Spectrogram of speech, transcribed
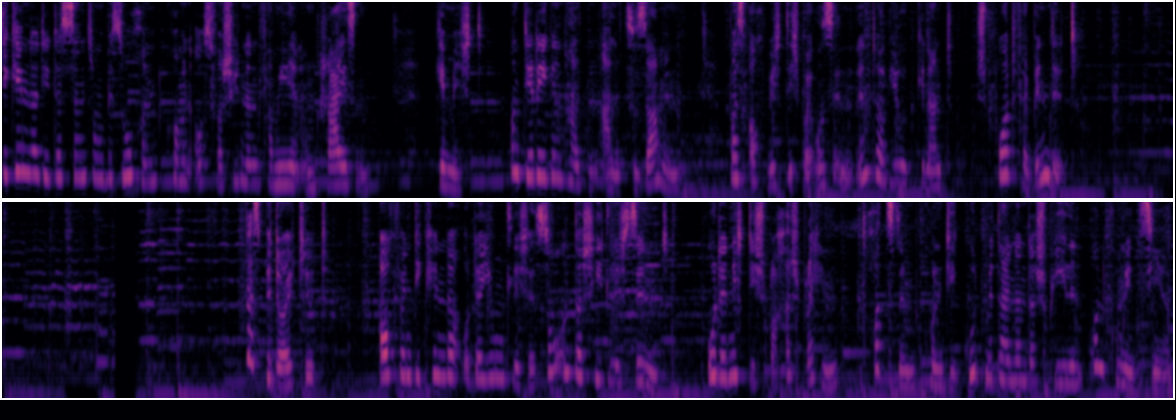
Die Kinder, die das Zentrum besuchen, kommen aus verschiedenen Familien und Kreisen, gemischt und die Regeln halten alle zusammen, was auch wichtig bei uns im Interview genannt Sport verbindet. Das bedeutet, auch wenn die Kinder oder Jugendliche so unterschiedlich sind oder nicht die Sprache sprechen, trotzdem können die gut miteinander spielen und kommunizieren.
